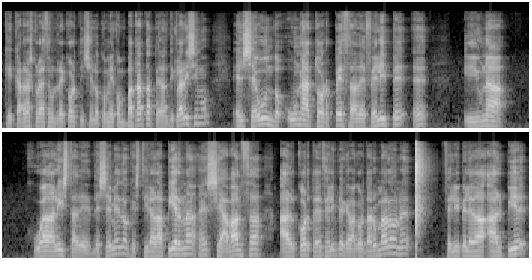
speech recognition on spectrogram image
que Carrasco le hace un recorte y se lo come con patata, penalti clarísimo. El segundo, una torpeza de Felipe y una jugada lista de, Semedo, que estira la pierna, se avanza al corte de Felipe, que va a cortar un balón. Felipe le da al pie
